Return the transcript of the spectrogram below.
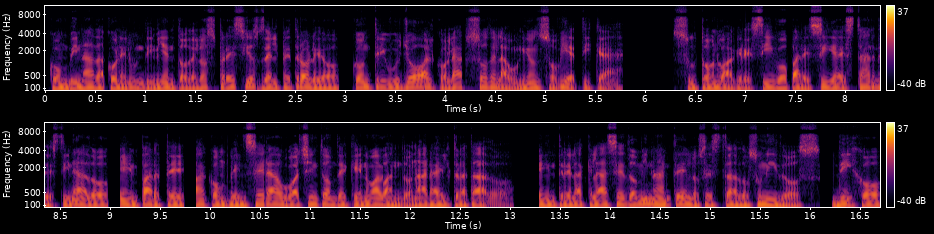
combinada con el hundimiento de los precios del petróleo, contribuyó al colapso de la Unión Soviética. Su tono agresivo parecía estar destinado, en parte, a convencer a Washington de que no abandonara el tratado. Entre la clase dominante en los Estados Unidos, dijo,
